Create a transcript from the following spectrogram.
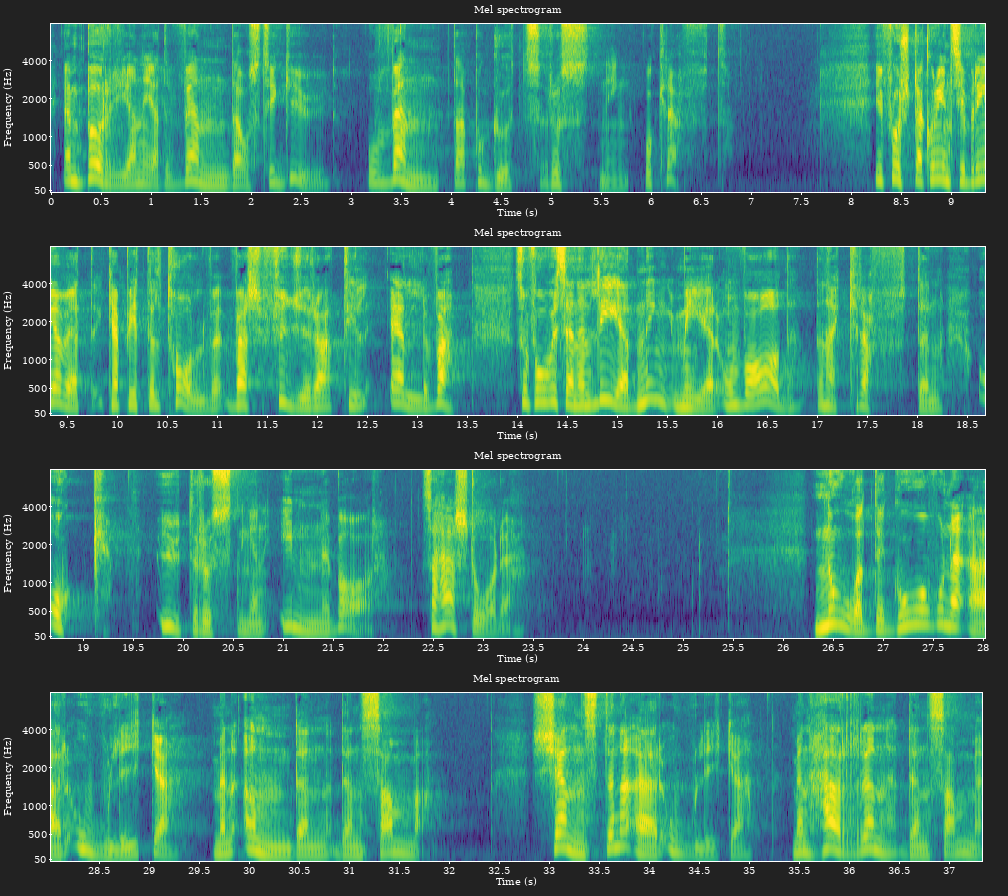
En början i att vända oss till Gud och vänta på Guds rustning och kraft. I första Korintierbrevet kapitel 12, vers 4 till 11 så får vi sen en ledning mer om vad den här kraften och utrustningen innebar. Så här står det. Nådegåvorna är olika, men anden densamma. Tjänsterna är olika, men Herren densamme.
